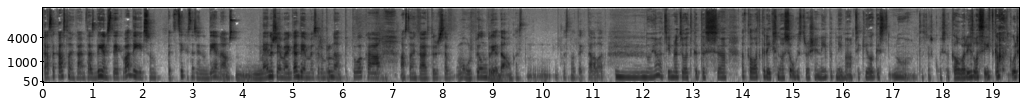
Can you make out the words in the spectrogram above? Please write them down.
kā saka, astoņkājiem tās dienas tiek vadītas, un pēc cik, es nezinu, dienām, mēnešiem vai gadiem mēs varam runāt par to, kā astoņkājs tur ir savu mūžu pilnbriedā, un kas, kas notiek tālāk. Mm, nu jā, acīm redzot, ka tas atkal atkarīgs no sugas, droši vien īpatnībām, cik ilgi es, nu, tas, tas, ko es atkal varu izlasīt, kaut kur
